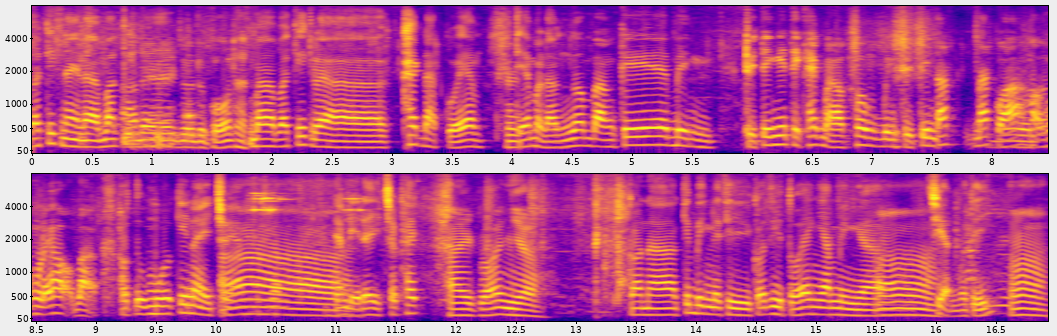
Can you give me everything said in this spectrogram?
Ba kích này là ba kích à đây đây được, được có thật ba ba kích là khách đặt của em thì em bảo là ngâm bằng cái bình thủy tinh ấy thì khách bảo không bình thủy tinh đắt đắt quá Đúng họ không lấy họ bảo họ tự mua cái này cho em À. ngâm. em để đây cho khách hay quá nhờ còn à, cái bình này thì có gì tối anh em mình à, À. triển một tí à.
